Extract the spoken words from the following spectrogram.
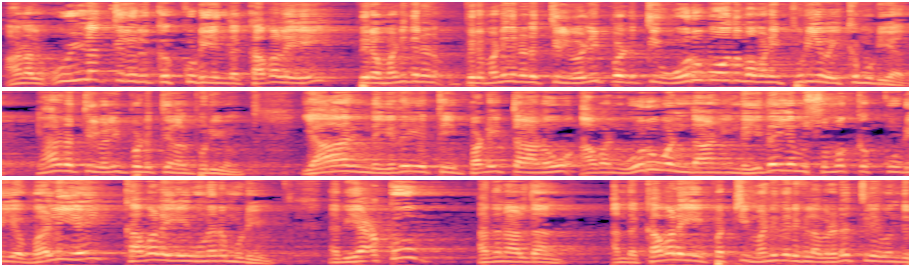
ஆனால் உள்ளத்தில் இருக்கக்கூடிய இந்த கவலையை பிற மனிதன பிற மனிதனிடத்தில் வெளிப்படுத்தி ஒருபோதும் அவனை புரிய வைக்க முடியாது. யாரிடத்தில் வெளிப்படுத்தினால் புரியும்? யார் இந்த இதயத்தை படைத்தானோ அவன் ஒருவன் தான் இந்த இதயம் சுமக்கக்கூடிய வழியை கவலையை உணர முடியும் நபி யாக்கூப் அதனால்தான் அந்த கவலையை பற்றி மனிதர்கள் அவரிடத்திலே வந்து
